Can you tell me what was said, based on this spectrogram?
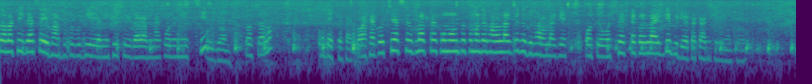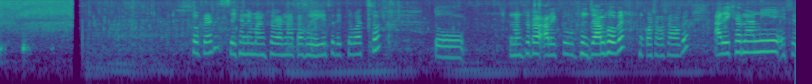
চলো ঠিক আছে, এই মাংসটুকু দিয়ে আমি খিচুড়িটা রান্না করে নিচ্ছি। তো চলো, দেখতে থাকো। আশা করছি আজকের ব্লগটা কোনো অংশ তোমাদের ভালো লাগবে। যদি ভালো লাগে, অতি অবশ্যই একটা করে লাইক দিয়ে ভিডিওটা কন্টিনিউ করো। সো ফ্রেন্ডস সেখানে মাংস রান্নাটা হয়ে গেছে, দেখতে পাচ্ছ। তো মাংসটা আর একটু জাল হবে, কষা কষা হবে। আর এখানে আমি এসে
